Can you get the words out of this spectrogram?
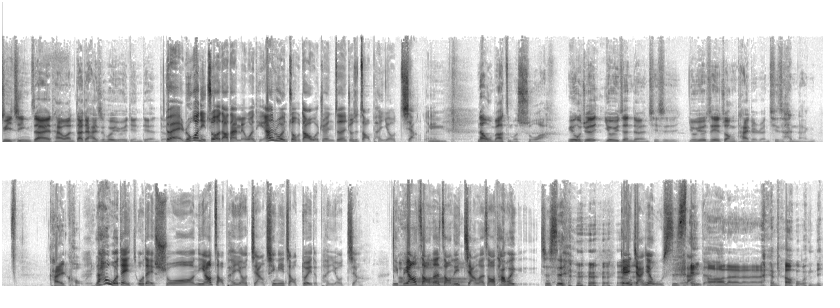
毕竟在台湾，大家还是会有一点点的。对，如果你做得到，当然没问题。但如果你做不到，我觉得你真的就是找朋友讲、欸，嗯，那我们要怎么说啊？因为我觉得忧郁症的人，其实有忧这些状态的人，其实很难开口、欸。然后我得我得说哦，你要找朋友讲，请你找对的朋友讲，你不要找那种啊你讲了之后他会就是 跟你讲一些五四哎、三的。好好来来来来来，那我问你，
